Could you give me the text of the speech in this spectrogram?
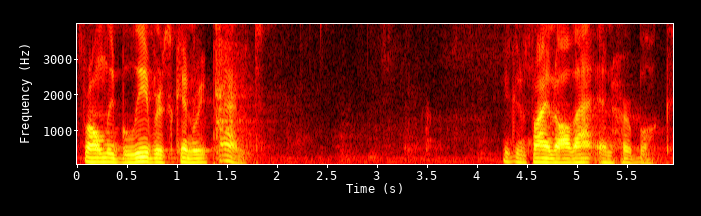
for only believers can repent. You can find all that in her book.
